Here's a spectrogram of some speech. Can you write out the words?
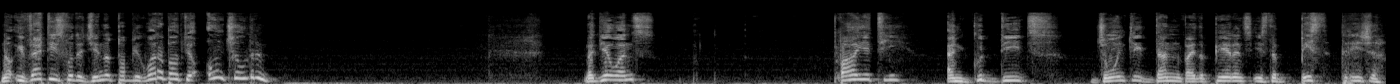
Now, if that is for the general public, what about your own children? My dear ones, piety and good deeds jointly done by the parents is the best treasure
